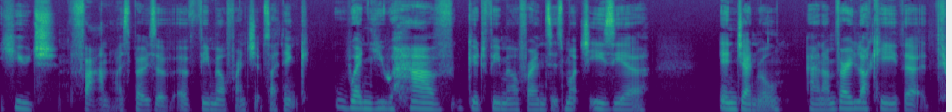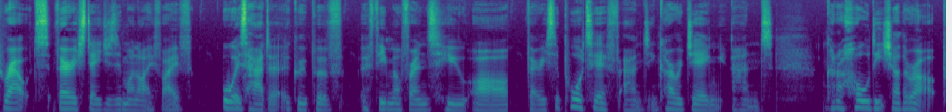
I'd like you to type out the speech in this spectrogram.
huge fan, I suppose, of, of female friendships. I think when you have good female friends, it's much easier in general. And I'm very lucky that throughout various stages in my life, I've always had a, a group of, of female friends who are very supportive and encouraging and kind of hold each other up.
